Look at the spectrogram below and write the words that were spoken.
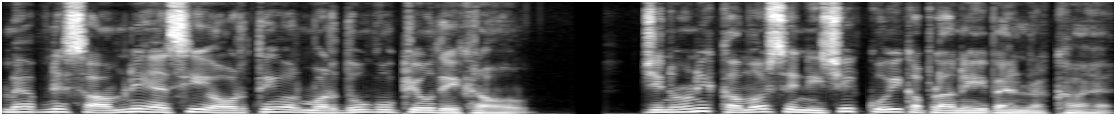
मैं अपने सामने ऐसी औरतें और मर्दों को क्यों देख रहा हूँ, जिन्होंने कमर से नीचे कोई कपड़ा नहीं पहन रखा है,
